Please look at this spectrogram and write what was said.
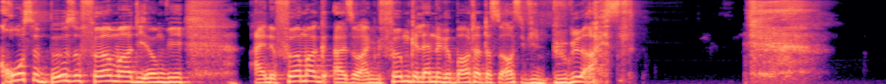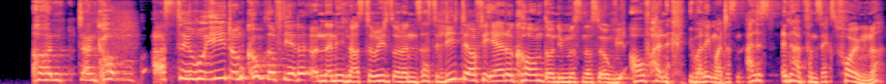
große, böse Firma, die irgendwie eine Firma, also ein Firmengelände gebaut hat, das so aussieht wie ein Bügeleisen. Und dann kommt ein Asteroid und kommt auf die Erde, äh, nicht ein Asteroid, sondern ein Satellit, der auf die Erde kommt und die müssen das irgendwie aufhalten. Überleg mal, das sind alles innerhalb von sechs Folgen, ne?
